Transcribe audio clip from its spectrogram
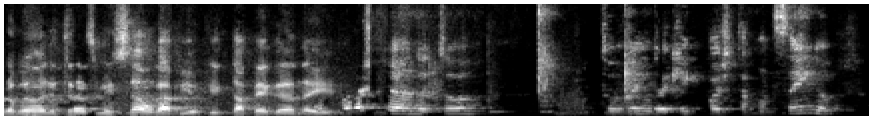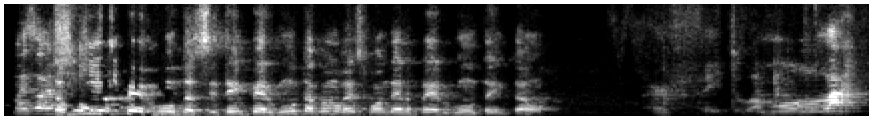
Problema de transmissão, Gabi? O que está pegando aí? Estou achando, estou vendo aqui o que pode estar tá acontecendo, mas acho então, que. perguntas. Se tem pergunta, vamos respondendo pergunta, então. Perfeito, vamos lá.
